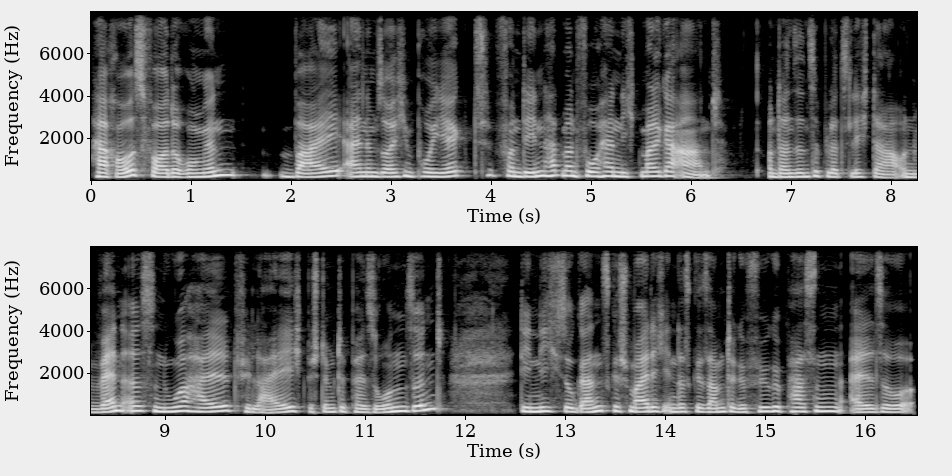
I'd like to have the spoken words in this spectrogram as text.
Herausforderungen bei einem solchen Projekt, von denen hat man vorher nicht mal geahnt. Und dann sind sie plötzlich da. Und wenn es nur halt vielleicht bestimmte Personen sind, die nicht so ganz geschmeidig in das gesamte Gefüge passen. Also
